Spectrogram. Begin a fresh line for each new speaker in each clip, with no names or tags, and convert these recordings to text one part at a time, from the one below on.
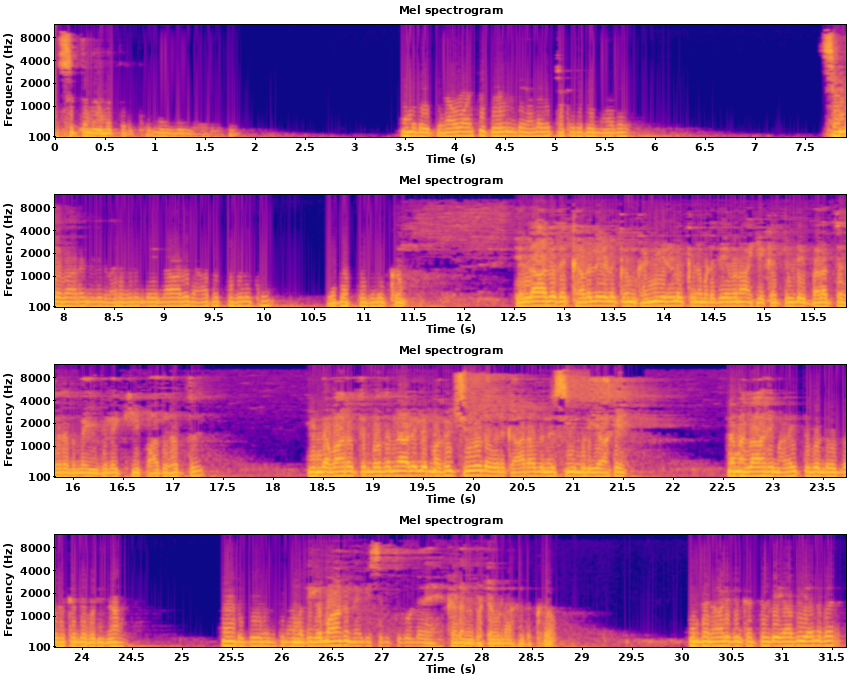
பரிசுத்த நாமத்திற்கு நம்முடைய தேவனுடைய அளவற்ற கருதினாலே சென்ற வாரங்களில் வரவிருந்த எல்லாவித ஆபத்துகளுக்கும் விபத்துகளுக்கும் எல்லாவித கவலைகளுக்கும் கண்ணீர்களுக்கும் நம்முடைய தேவனாகிய கத்துடைய பலத்த விலக்கி பாதுகாத்து இந்த வாரத்தின் முதல் நாளிலே மகிழ்ச்சியோடு அவருக்கு ஆராதனை செய்யும்படியாக நம் எல்லாரையும் அழைத்துக் கொண்டு வந்திருக்கின்றபடினால் நம்முடைய தேவனுக்கு நாம் அதிகமாக நன்றி செலுத்திக் கொள்ள கடமைப்பட்டவர்களாக இருக்கிறோம் இந்த நாளிலும் கத்தனுடைய அவையானவர்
